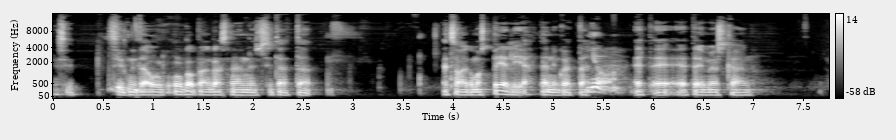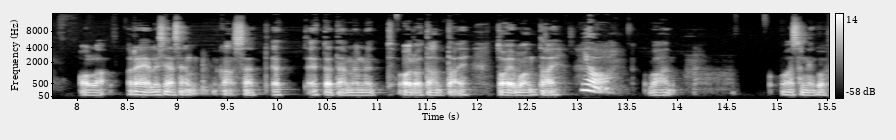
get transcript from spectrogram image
ja sitten sit mitä ul- ulkopäin kanssa nähnyt sitä, että, että se on aikamoista peliä. Että, niin kuin, että. Et, et, et ei myöskään olla rehellisiä sen kanssa, että, että, että tätä mä nyt odotan tai toivon tai Joo. vaan, vaan se niin kuin,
